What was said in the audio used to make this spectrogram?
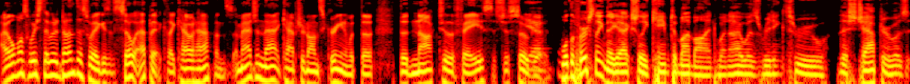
I almost wish they would have done it this way because it's so epic. Like how it happens. Imagine that captured on screen with the the knock to the face. It's just so yeah. good. Well, the first thing that actually came to my mind when I was reading through this chapter was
